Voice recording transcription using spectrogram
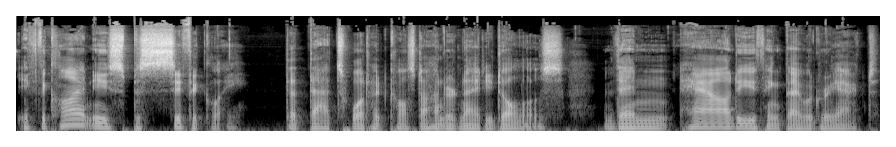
if the client knew specifically that that's what had cost $180, then how do you think they would react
